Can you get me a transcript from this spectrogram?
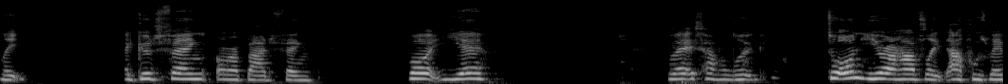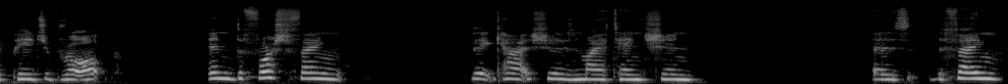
like a good thing or a bad thing. But yeah, let's have a look so on here I have like Apple's web page brought up. And the first thing that catches my attention is the thing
